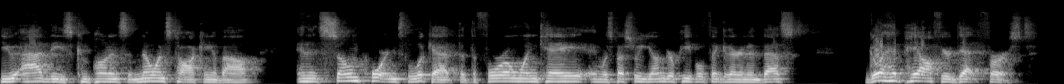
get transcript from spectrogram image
you add these components that no one's talking about. And it's so important to look at that the 401k and especially younger people thinking they're going to invest, go ahead, pay off your debt first.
